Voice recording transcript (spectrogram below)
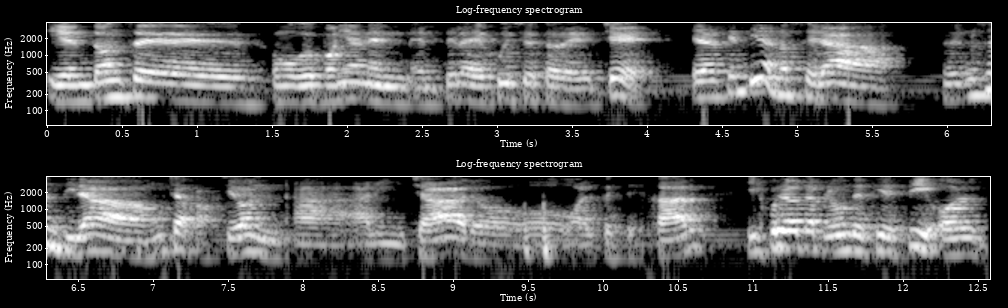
y entonces como que ponían en, en tela de juicio esto de, che, el argentino no será, no sentirá mucha pasión a- al hinchar o, o al festejar y después la otra pregunta decía, sí, o,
